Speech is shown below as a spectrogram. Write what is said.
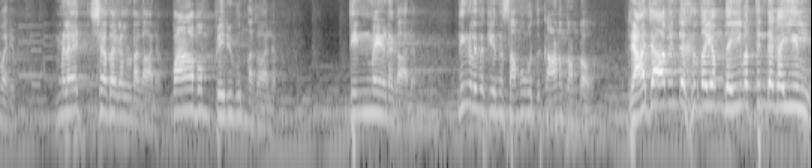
വരും. മ്ലേച്ഛതകളുടെ കാലം പാപം പെരുകുന്ന കാലം തിന്മയുടെ കാലം. നിങ്ങൾ ഇതൊക്കെ ഇന്ന് സമൂഹത്ത് കാണുന്നുണ്ടോ? രാജാവിന്റെ ഹൃദയം ദൈവത്തിന്റെ കയ്യിൽ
